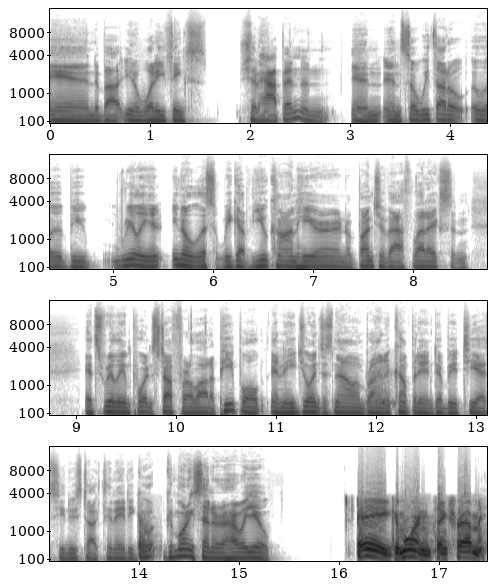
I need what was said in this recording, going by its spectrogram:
and about you know what he thinks should happen and and and so we thought it, it would be really you know listen we got UConn here and a bunch of athletics and it's really important stuff for a lot of people and he joins us now on Brian and Company and WTIC News Talk 1080. Good, good morning, Senator. How are you? Hey, good morning. Thanks for having me.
